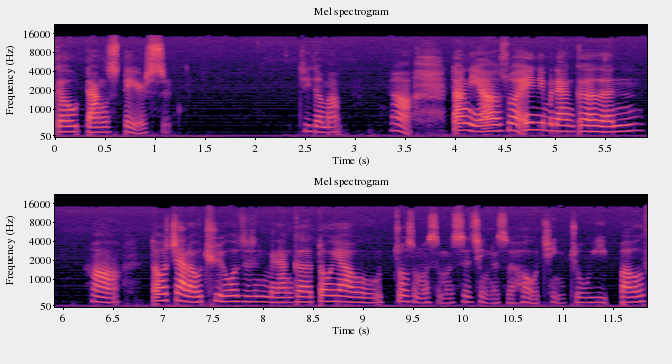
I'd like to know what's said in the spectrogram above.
go downstairs，记得吗？啊，当你要说，哎，你们两个人，哈，都下楼去，或者是你们两个都要做什么什么事情的时候，请注意 both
